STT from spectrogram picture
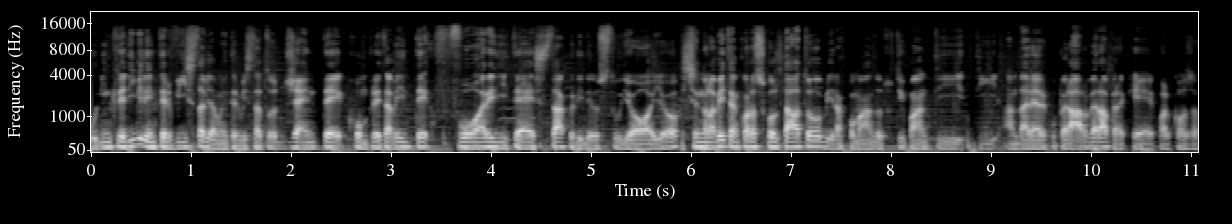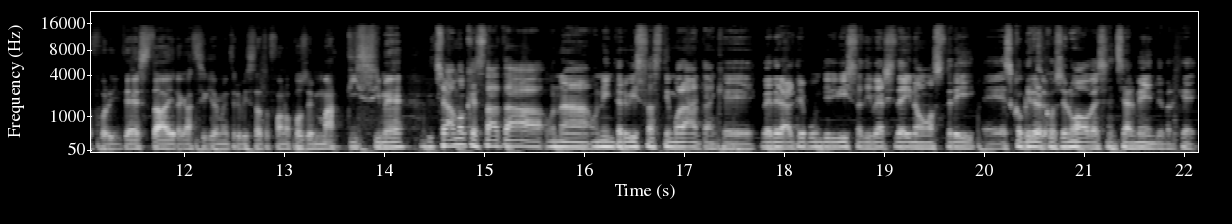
un'incredibile intervista, abbiamo intervistato gente completamente fuori di testa, quelli dello studio Oyo. Se non l'avete ancora ascoltato, vi raccomando tutti quanti di andare a recuperarvela perché è qualcosa fuori di testa, i ragazzi che abbiamo intervistato fanno cose mattissime. Diciamo che è stata una, un'intervista stimolante anche vedere altri punti di vista diversi dai nostri e scoprire sì. cose nuove essenzialmente perché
